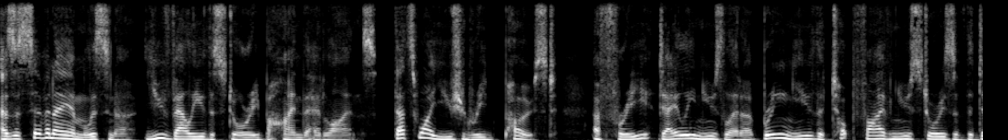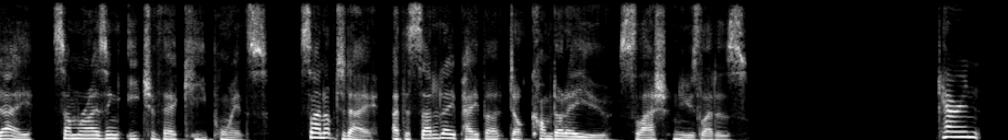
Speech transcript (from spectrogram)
As a 7am listener, you value the story behind the headlines. That's why you should read Post a free daily newsletter bringing you the top five news stories of the day, summarising each of their key points. Sign up today at thesaturdaypaper.com.au slash newsletters. Karen,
